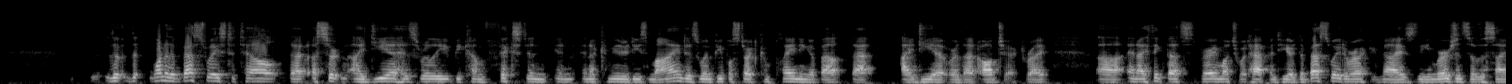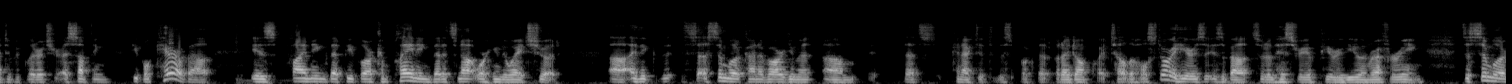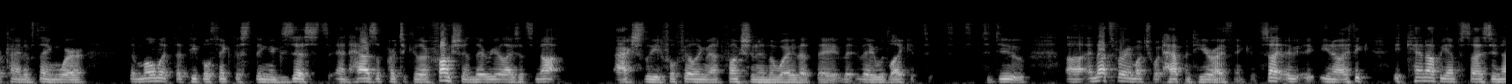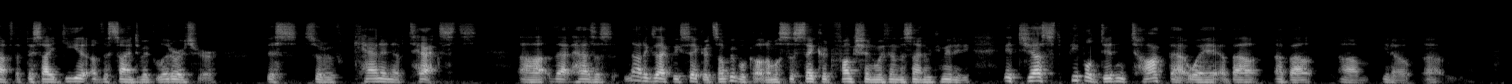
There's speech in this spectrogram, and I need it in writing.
the, the, one of the best ways to tell that a certain idea has really become fixed in, in, in a community's mind is when people start complaining about that idea or that object, right? Uh, and I think that's very much what happened here. The best way to recognize the emergence of the scientific literature as something people care about is finding that people are complaining that it's not working the way it should. Uh, I think a similar kind of argument um, that's connected to this book, that, but I don't quite tell the whole story here, is, is about sort of the history of peer review and refereeing. It's a similar kind of thing where the moment that people think this thing exists and has a particular function, they realize it's not actually fulfilling that function in the way that they they, would like it to, to, to do. Uh, and that's very much what happened here, I think. It's, you know, I think it cannot be emphasized enough that this idea of the scientific literature, this sort of canon of texts uh, that has a not exactly sacred, some people call it almost a sacred function within the scientific community. It just people didn't talk that way about about um, you know uh,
